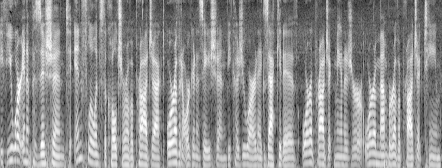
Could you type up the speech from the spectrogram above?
If you are in a position to influence the culture of a project or of an organization because you are an executive or a project manager or a member of a project team,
